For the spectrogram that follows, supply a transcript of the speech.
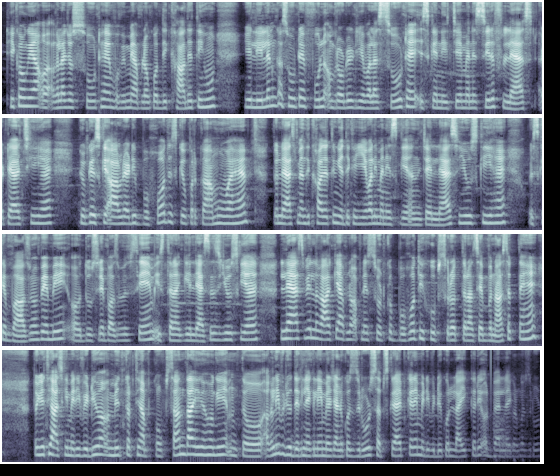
ठीक हो गया, और अगला जो सूट है, वो भी मैं आप लोगों को दिखा देती हूँ। ये लीलन का सूट है, फुल एम्ब्रॉयडर्ड ये वाला सूट है। इसके नीचे मैंने सिर्फ़ लैस अटैच की है, क्योंकि इसके ऑलरेडी बहुत इसके ऊपर काम हुआ है। तो लैस मैं दिखा देती हूँ। ये देखिए, ये वाली मैंने इसके नीचे लैस यूज़ की है इसके बाजुओं पे भी, और दूसरे बाजुओं पे सेम इस तरह की लेसेस यूज़ किया है। लेस भी लगा के आप लोग अपने सूट को बहुत ही खूबसूरत तरह से बना सकते हैं। तो ये थी आज की मेरी वीडियो। उम्मीद करती हूँ आपको पसंद आई होगी। तो अगली वीडियो देखने के लिए मेरे चैनल को ज़रूर सब्सक्राइब करें, मेरी वीडियो को लाइक करें, और बेल आइकन को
